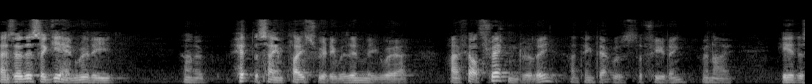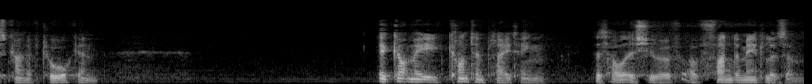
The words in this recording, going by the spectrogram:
And so this again really kind of hit the same place really within me where I felt threatened really. I think that was the feeling when I hear this kind of talk and it got me contemplating this whole issue of, of fundamentalism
